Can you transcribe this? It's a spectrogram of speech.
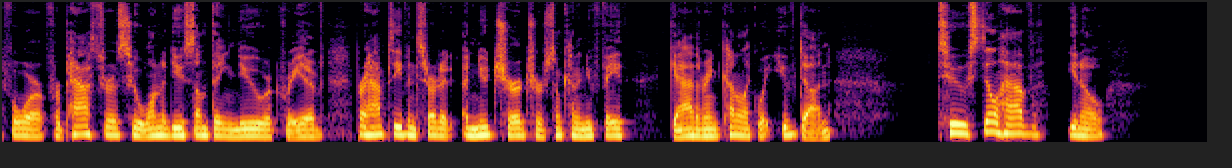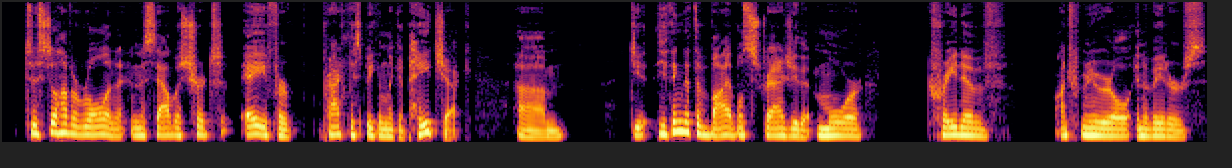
for for pastors who want to do something new or creative, perhaps even start a, a new church or some kind of new faith gathering, kind of like what you've done, to still have you know to still have a role in an established church, a for practically speaking, like a paycheck. Um, do you, do you think that's a viable strategy that more creative entrepreneurial innovators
